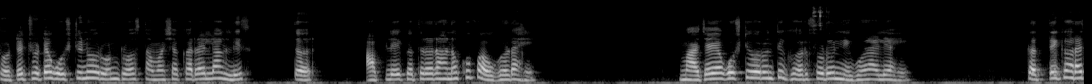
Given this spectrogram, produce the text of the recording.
छोट्या छोट्या गोष्टींवरून रोज तमाशा करायला लागलीस तर आपले एकत्र राहणं खूप अवघड आहे. माझ्या या गोष्टीवरून ती घर सोडून निघून आली आहे. प्रत्येक घरात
